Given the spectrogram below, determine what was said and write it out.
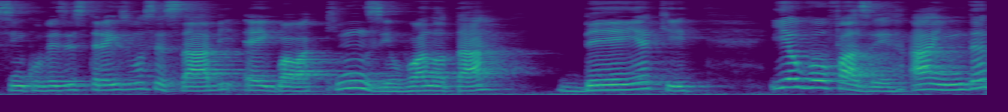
5 vezes 3, você sabe, é igual a 15. Eu vou anotar bem aqui. E eu vou fazer ainda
